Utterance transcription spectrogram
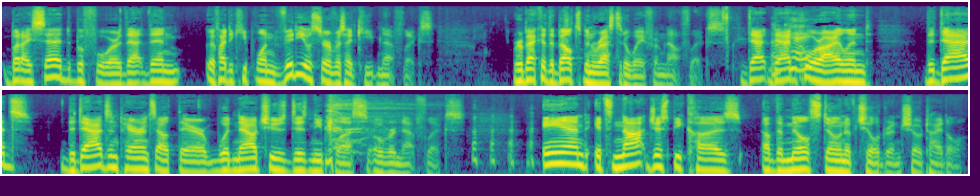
But I said before that then if I had to keep one video service, I'd keep Netflix. Rebecca, the belt's been wrested away from Netflix. Dad, Dad Okay. Core Island, the dads, the dads and parents out there would now choose Disney Plus over Netflix. And it's not just because of the millstone of children show title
